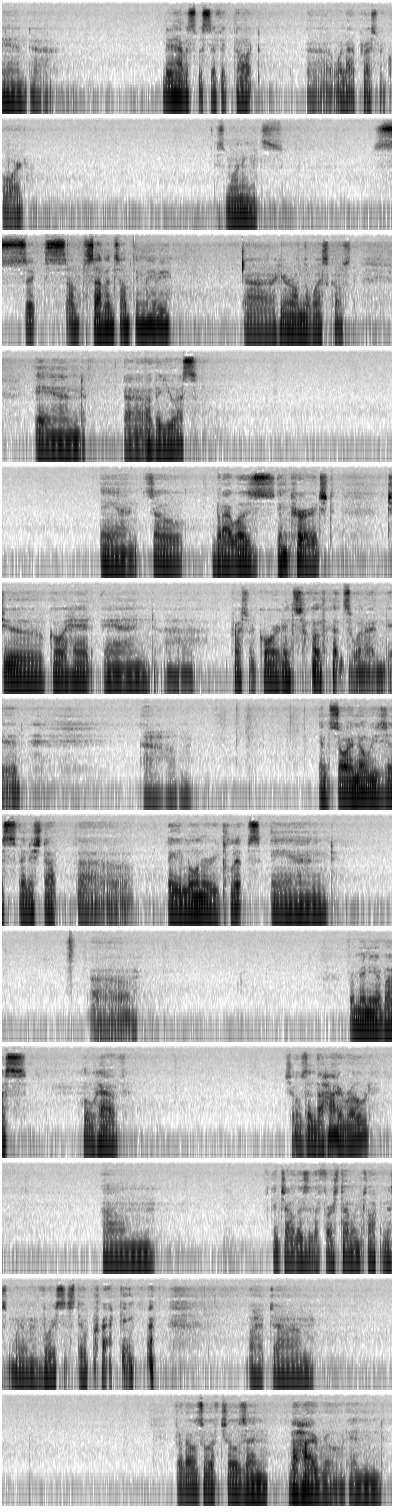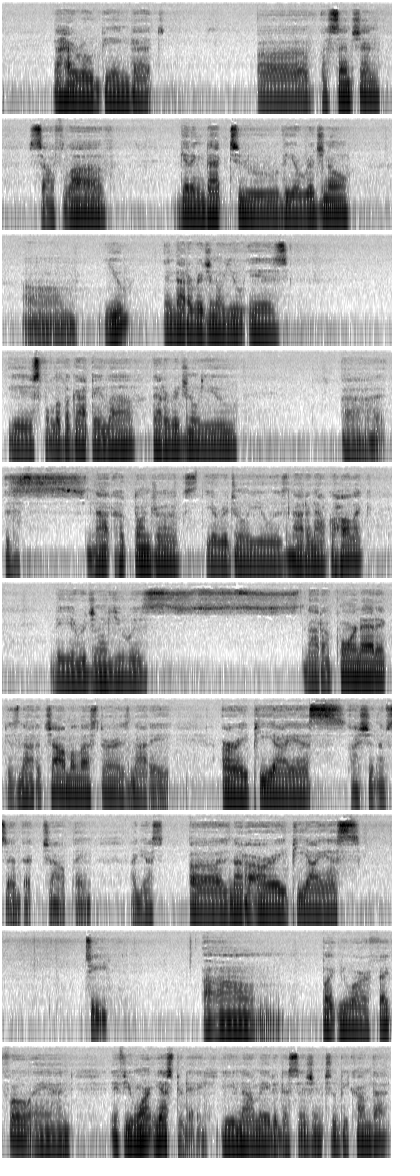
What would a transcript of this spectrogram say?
and uh, didn't have a specific thought uh, when I pressed record. This morning it's six, some seven something maybe uh, here on the west coast and uh, of the U.S. And so, but I was encouraged to go ahead and uh, press record, and so that's what I did. And so I know we just finished up uh, a lunar eclipse, and uh, for many of us who have chosen the high road, um, you can tell this is the first time I'm talking this morning. My voice is still cracking. but um, for those who have chosen the high road, and the high road being that of ascension, self love, getting back to the original um, you, and that original you is is full of agape love. That original you uh, is not hooked on drugs. The original you is not an alcoholic. The original you is not a porn addict, is not a child molester, is not a R-A-P-I-S. I shouldn't have said that child thing, I guess. Uh, is not a. Um, but you are faithful, and if you weren't yesterday, you now made a decision to become that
